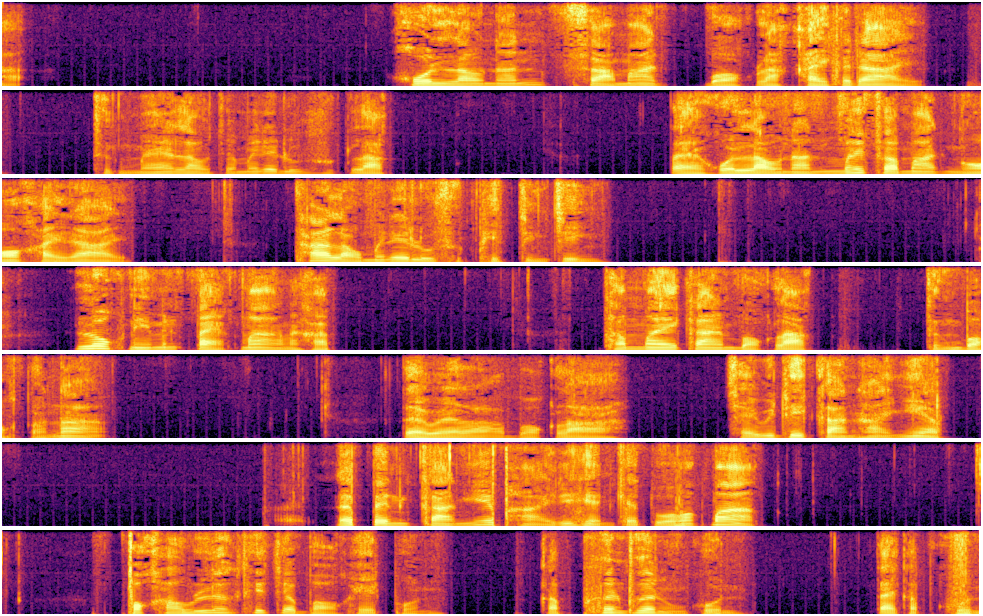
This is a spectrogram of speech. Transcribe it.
คนเรานั้นสามารถบอกรักใครก็ได้ ถึงแม้เราจะไม่ได้รู้สึกรัก แต่คนเรานั้นไม่สามารถง้อใครได้ ถ้าเราไม่ได้รู้สึกผิดจริง ๆ โลกนี้มันแปลกมากนะครับทำไมการบอกรัก ถึงบอกต่อหน้า แต่เวลาบอกลาใช้วิธีการหายเงียบ และเป็นการเงียบหายที่เห็นแก่ตัวมากๆ เพราะเขาเลือกที่จะบอกเหตุผลกับเพื่อนๆของคุณ แต่กับคุณ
